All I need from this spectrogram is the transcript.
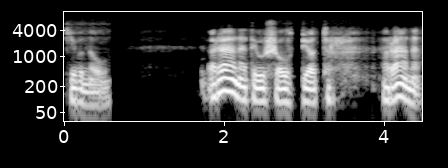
кивнул. Рано ты ушел, Петр, рано.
